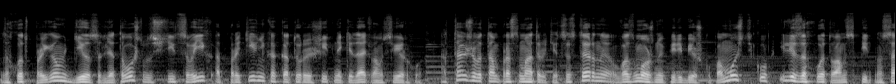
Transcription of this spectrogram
Заход в проем делается для того, чтобы защитить своих от противника, который решит накидать вам сверху. А также вы там просматриваете цистерны, возможную перебежку по мостику или заход вам в спид. Но самое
